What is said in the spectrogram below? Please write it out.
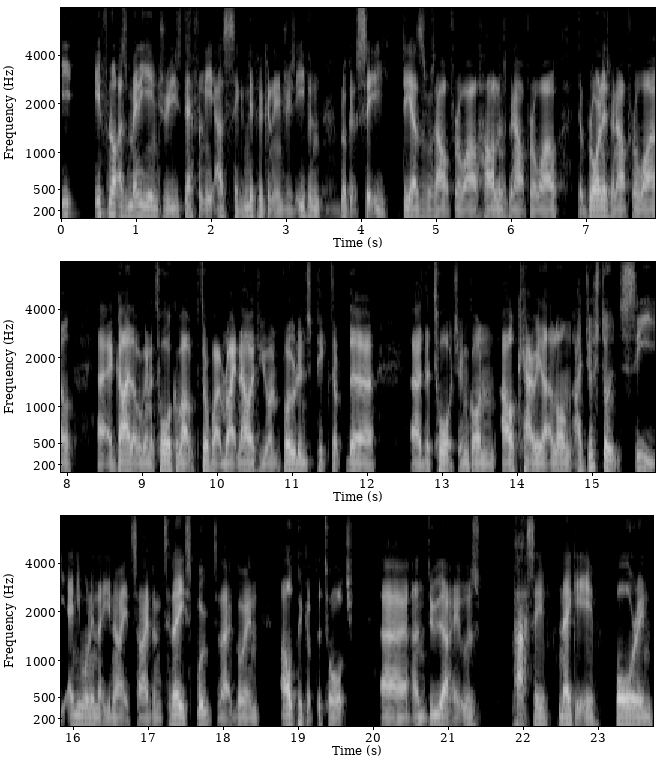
if not as many injuries, definitely as significant injuries. Even mm. look at City, Dias was out for a while, Haaland's been out for a while, De Bruyne has been out for a while. Uh, a guy that we're going to talk about, talk about him right now if you want. Foden's picked up the uh, the torch and gone, I'll carry that along. I just don't see anyone in that United side. And today spoke to that, going, I'll pick up the torch uh, mm. and do that. It was passive, negative, boring,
